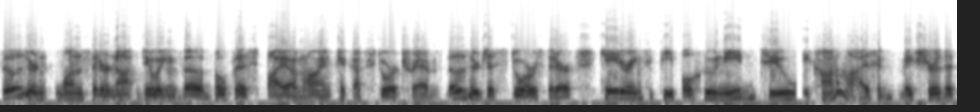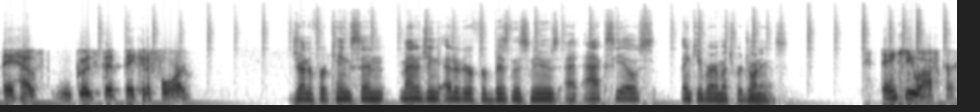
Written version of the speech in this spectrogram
those are ones that are not doing the BOPIS buy online, pick up store trends. Those are just stores that are catering to people who need to economize and make sure that they have goods that they can afford. Jennifer Kingson, managing editor for business news at Axios. Thank you very much for joining us. Thank you, Oscar.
